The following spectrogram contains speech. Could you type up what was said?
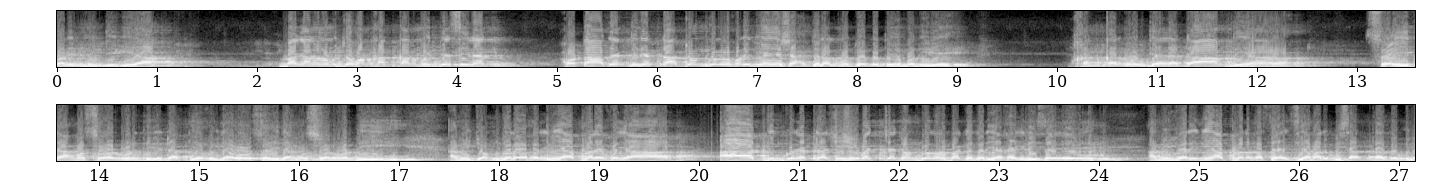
বাড়ির মধ্যে গিয়া, বাগানের যখন খানকার মধ্যে ছিলেন, হঠাৎ একদিন একটা জঙ্গল হরিণ নিয়ে শাহজালাল মুজররদ মনিরে খানকার মধ্যে ডাক দিয়া শহীদ আহমদ সরবর্দীরে ডাক দিয়া কইলা, ও শহীদ আহমদ সরবর্দী আমি জঙ্গলে হরিণী আপনারে কইয়ার আট দিন করে একটা শিশু বাচ্চা জঙ্গলের বাগে ধরিয়া খাইলিছে। আমি হরিণী আপনার কাছে আইছি, আমার বিচারটা গভীর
